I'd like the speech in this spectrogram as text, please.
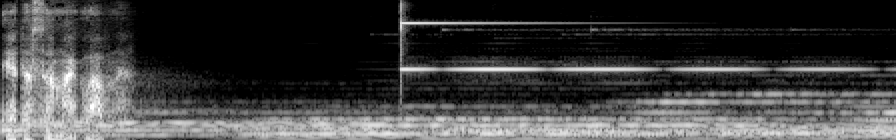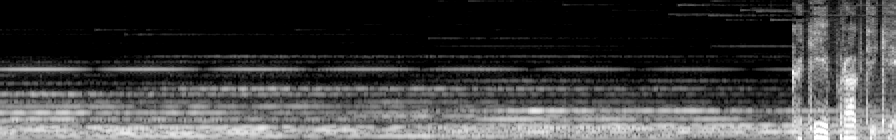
– это самое главное. Какие практики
